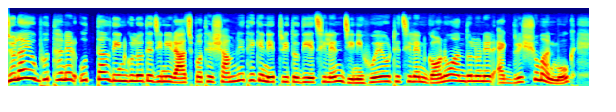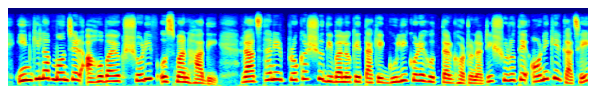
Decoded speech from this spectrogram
জুলাই অভ্যুত্থানের উত্তাল দিনগুলোতে যিনি রাজপথের সামনে থেকে নেতৃত্ব দিয়েছিলেন, যিনি হয়ে উঠেছিলেন গণ আন্দোলনের এক দৃশ্যমান মুখ, ইনকিলাব মঞ্চের আহ্বায়ক শরীফ ওসমান হাদি। রাজধানীর প্রকাশ্য দিবালোকে তাকে গুলি করে হত্যার ঘটনাটি শুরুতে অনেকের কাছেই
